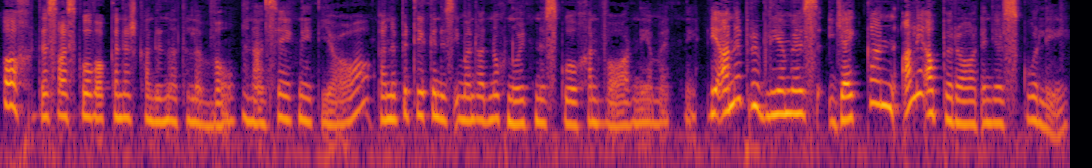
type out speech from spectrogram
"Ag, dis 'n skool waar kinders kan doen wat hulle wil." En dan sê ek net, "Ja, Want dit beteken dis iemand wat nog nooit in 'n skool gaan waarneem het nie. Die ander probleem is jy kan al die apparaat in jou skool hê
